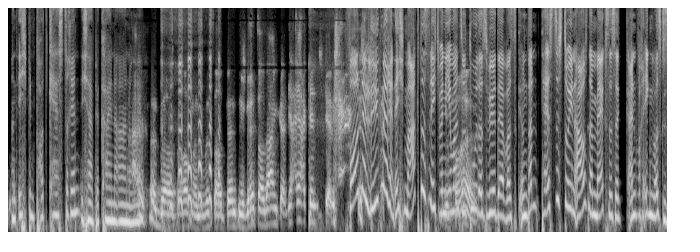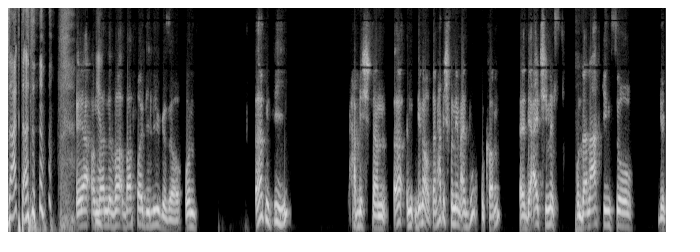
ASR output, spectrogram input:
Und ich bin Podcasterin? Ich habe ja keine Ahnung. Ne? Alter, doch, Mann, du bist authentisch. Du hättest auch sagen können, ja, ja, kenn ich, kenn ich. Voll eine Lügnerin. Ich mag das nicht, wenn Ja, jemand so voll. tut, als würde er was. Und dann testest du ihn aus und dann merkst du, dass er einfach irgendwas gesagt hat. Ja, und Ja. dann war, war voll die Lüge so. Und irgendwie habe ich dann, äh, genau, dann habe ich von dem ein Buch bekommen, äh, Der Alchemist. Und danach ging es so, ge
